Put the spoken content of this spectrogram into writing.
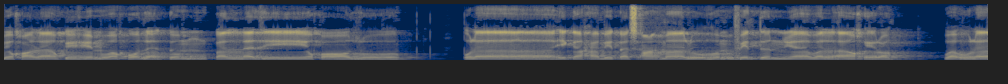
بخلاقهم وخذتم كالذي خاضوا. أولئك حبطت أعمالهم في الدنيا والآخرة وأولئك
